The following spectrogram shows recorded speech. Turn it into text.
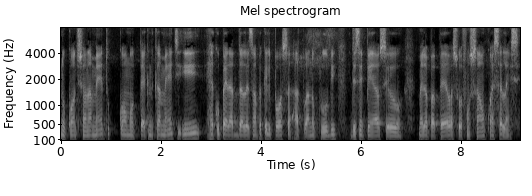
no condicionamento como tecnicamente e recuperado da lesão para que ele possa atuar no clube e desempenhar o seu melhor papel, a sua função com excelência.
